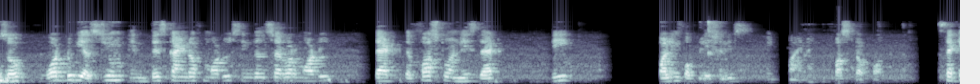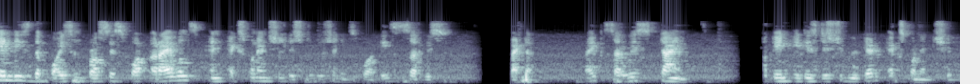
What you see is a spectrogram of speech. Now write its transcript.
So what do we assume in this kind of model single server model? That the first one is that the calling population is infinite first of all Second is the Poisson process for arrivals and exponential distribution is for the service pattern, right? Service time, again, it is distributed exponentially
